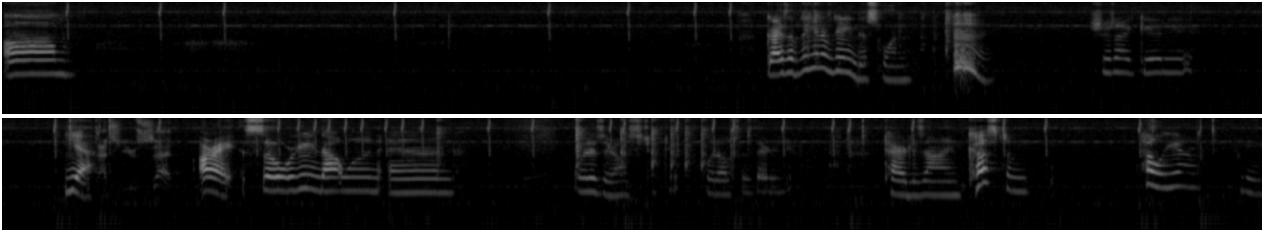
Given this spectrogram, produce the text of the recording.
Um. Guys, I'm thinking of getting this one. Should I get it? Yeah. That's you set. Alright, so we're getting that one and what is there else to do? What else is there to do? Tire design. Custom. Hell yeah. Freaking-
